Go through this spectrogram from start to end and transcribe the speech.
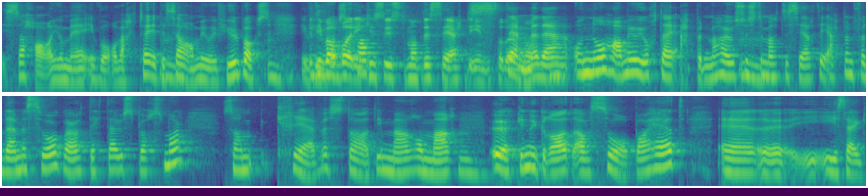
disse har jo vi i våre verktøy. Disse har vi jo i Fuelbox. I De var bare ikke systematisert inn på den Stemmer måten. det. Og nå har vi jo gjort det i appen. Vi har jo systematisert det i appen. For det vi så, var jo at dette er jo spørsmål som krever stadig mer og mer økende grad av sårbarhet eh, i, i seg.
